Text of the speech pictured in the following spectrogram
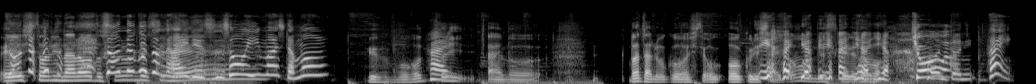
ええ人になろうとするんですね。そんなことないです。そう言いましたもん。うんもう本当に、はい。あのまた録音しておお送りしたいと思うんですけれども。いやいやいや今日は本当に。はい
